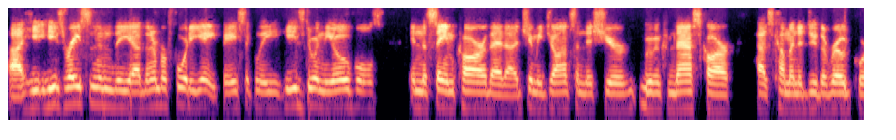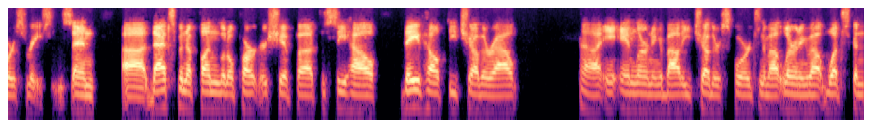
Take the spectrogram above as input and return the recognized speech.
uh, he, he's racing in the uh, the number 48. Basically, he's doing the ovals in the same car that uh, Jimmie Johnson this year, moving from NASCAR, has come in to do the road course races. And uh, that's been a fun little partnership uh, to see how they've helped each other out in, learning about each other's sports and about learning about what's been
